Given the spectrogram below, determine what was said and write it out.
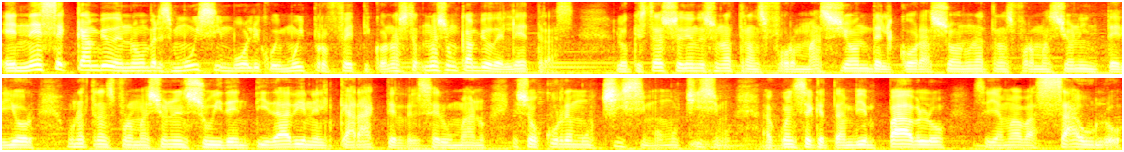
En ese cambio de nombre es muy simbólico y muy profético, no es, un cambio de letras. Lo que está sucediendo es una transformación del corazón, una transformación interior, una transformación en su identidad y en el carácter del ser humano. Eso ocurre muchísimo, muchísimo. Acuérdense que también Pablo se llamaba Saulo.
